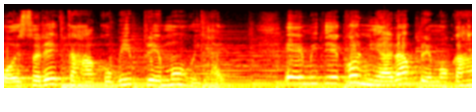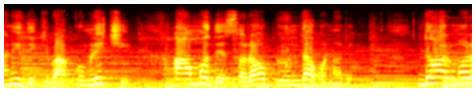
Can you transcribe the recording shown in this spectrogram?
ବୟସରେ କାହାକୁ ବି ପ୍ରେମ ହୋଇଥାଏ। ଏମିତି ଏକ ନିଆରା ପ୍ରେମ କାହାଣୀ ଦେଖିବାକୁ ମିଳିଛି ଆମ ଦେଶର ବୃନ୍ଦାବନରେ। ଧର୍ମର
